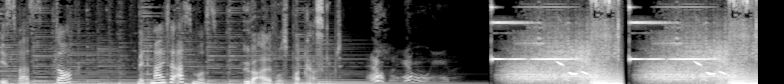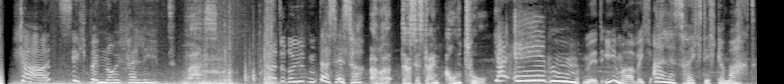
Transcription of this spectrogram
Iswas Dog mit Malte Asmus. Überall, wo es Podcasts gibt. Schatz, ich bin neu verliebt. Was? Da drüben. Das ist er. Aber das ist ein Auto. Ja, eben. Mit ihm habe ich alles richtig gemacht.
